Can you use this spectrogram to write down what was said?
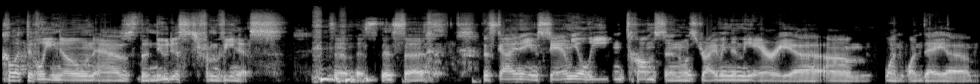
collectively known as the nudist from Venus. so this this uh, this guy named Samuel Eaton Thompson was driving in the area um, one one day, um,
